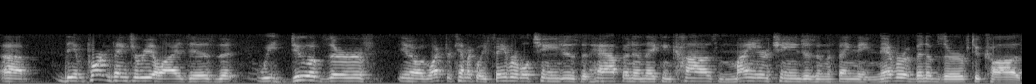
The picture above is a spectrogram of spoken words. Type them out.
uh, the important thing to realize is that we do observe you know, electrochemically favorable changes that happen and they can cause minor changes in the thing. They never have been observed to cause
